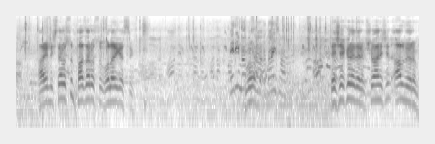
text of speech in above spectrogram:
abi. Hayırlı işler olsun, pazar olsun, kolay gelsin. Vereyim Bu- abi. Dayı sağ Teşekkür ederim. Şu an için almıyorum.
